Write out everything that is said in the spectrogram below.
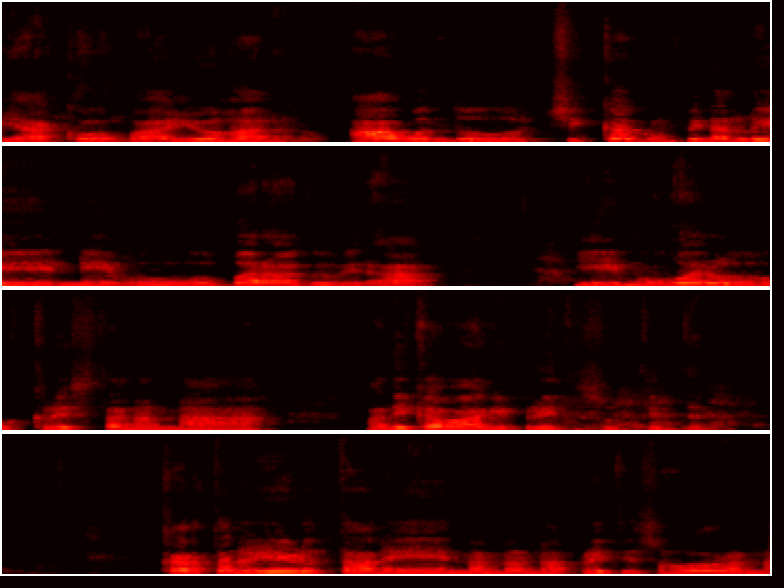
ಯಾಕೋಬ, ಯೋಹಾನನು. ಆ ಒಂದು ಚಿಕ್ಕ ಗುಂಪಿನಲ್ಲಿ ನೀವು ಒಬ್ಬರಾಗುವಿರಾ? ಈ ಮೂವರು ಕ್ರಿಸ್ತನನ್ನ ಅಧಿಕವಾಗಿ ಪ್ರೀತಿಸುತ್ತಿದ್ದರು. ಕರ್ತನು ಹೇಳುತ್ತಾನೆ, ನನ್ನನ್ನು ಪ್ರೀತಿಸುವವರನ್ನ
